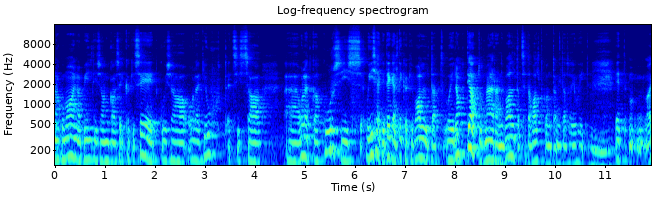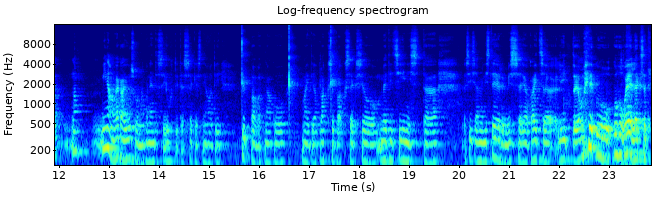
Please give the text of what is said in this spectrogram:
nagu maailmapildis on ka see ikkagi see, et kui sa oled juht, et siis sa äh, oled ka kursis või isegi tegelikult ikkagi valdad või noh, teatud määrani valdad seda valdkonda, mida sa juhid mm. -hmm. et ma noh, mina väga ei usu nagu nendesse juhtidesse, kes niimoodi hüppavad nagu ma ei tea, plaks ja plaks, eks ju, meditsiinist äh, siseministeeriumisse ja Kaitseliitu ja ma ei tea kuhu, kuhu veel, eks, et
